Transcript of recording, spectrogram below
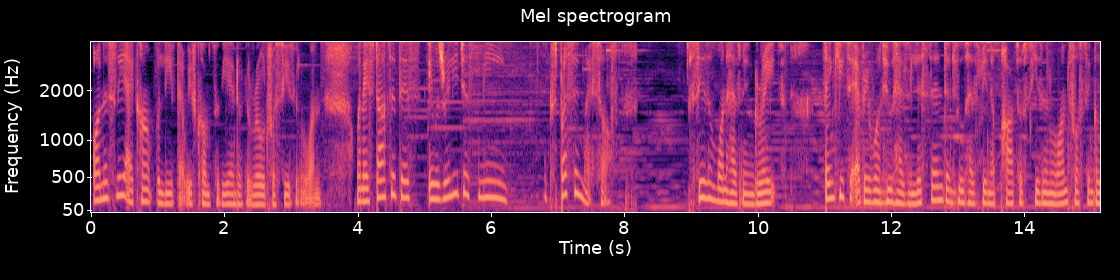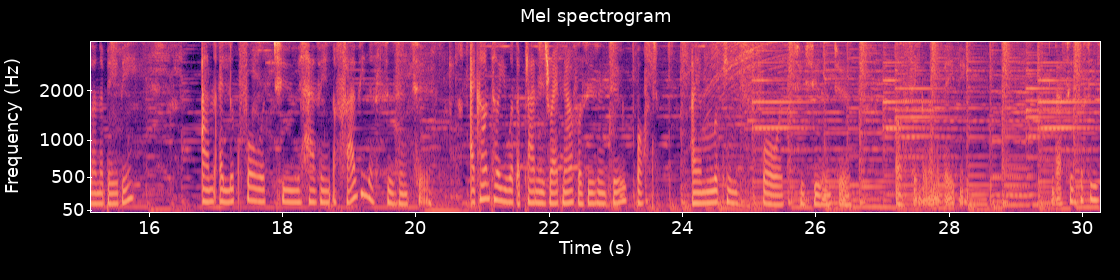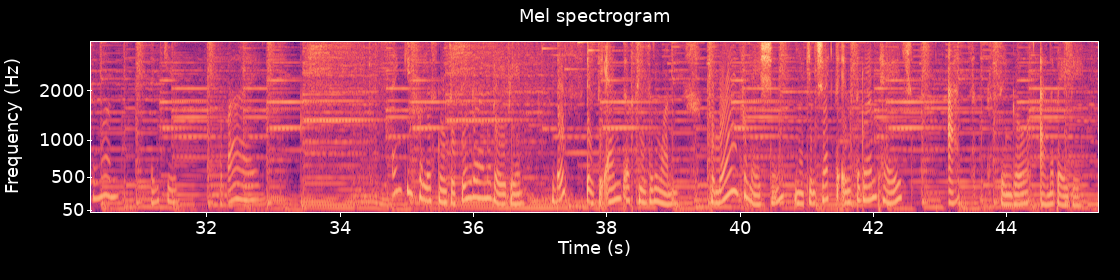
Honestly, I can't believe that we've come to the end of the road for season one. When I started this, it was really just me expressing myself. Season one has been great. Thank you to everyone who has listened and who has been a part of season one for Single and a Baby. And I look forward to having a fabulous season two. I can't tell you what the plan is right now for season two, but I am looking forward to season two of Single and a Baby. that's it for season one. Thank you. Bye bye. Thank you for listening to Single and a Baby. This is the end of season one. For more information, you can check the Instagram page at Single and a Baby.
